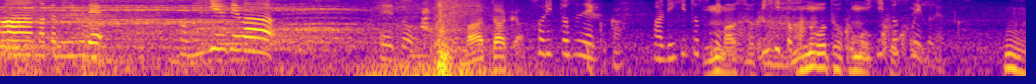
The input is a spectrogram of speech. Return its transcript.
ああまた右腕。もう右腕はえっ、ー、とまたか。ソリッドスネークかあリキッドスネークかまさかリキッドか。あの男もリキッドスネークのやつか。うん。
